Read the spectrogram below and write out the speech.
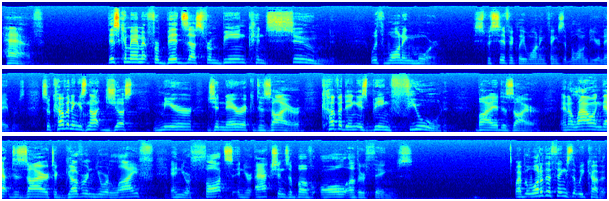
have. This commandment forbids us from being consumed with wanting more specifically wanting things that belong to your neighbors. So, coveting is not just mere generic desire, coveting is being fueled by a desire. and allowing that desire to govern your life and your thoughts and your actions above all other things. All right, but what are the things that we covet?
